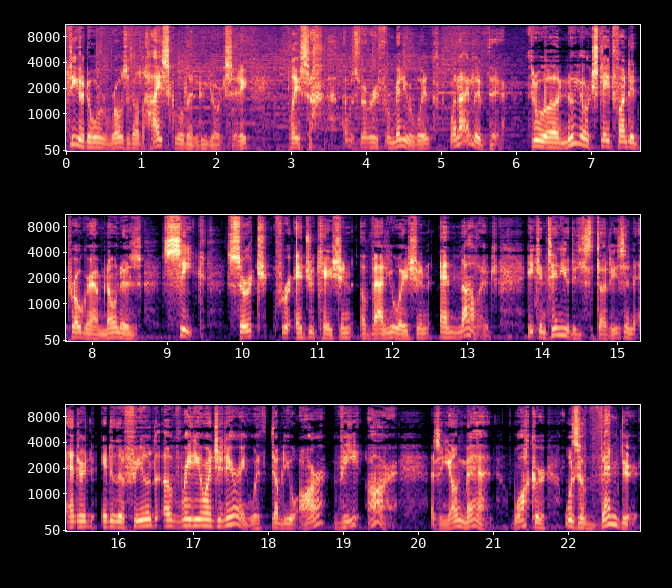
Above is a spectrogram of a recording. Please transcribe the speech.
Theodore Roosevelt High School in New York City, place I was very familiar with when I lived there. Through a New York state funded program known as SEEK, Search for Education, Evaluation, and Knowledge, he continued his studies and entered into the field of radio engineering with WRVR. As a young man, Walker was a vendor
